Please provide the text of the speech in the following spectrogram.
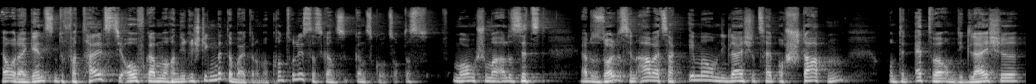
Ja, oder ergänzend, du verteilst die Aufgaben auch an die richtigen Mitarbeiter nochmal. Kontrollierst das ganz, ganz kurz, ob das morgen schon mal alles sitzt. Ja, du solltest den Arbeitstag immer um die gleiche Zeit auch starten und in etwa um die gleiche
